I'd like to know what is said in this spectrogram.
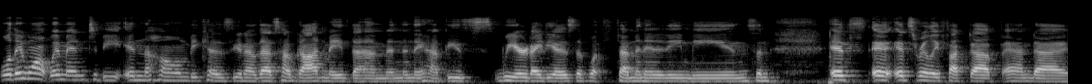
Well, they want women to be in the home because, you know, that's how God made them. And then they have these weird ideas of what femininity means. And, it's it, it's really fucked up, and uh,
